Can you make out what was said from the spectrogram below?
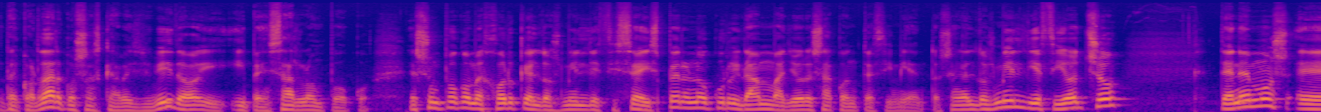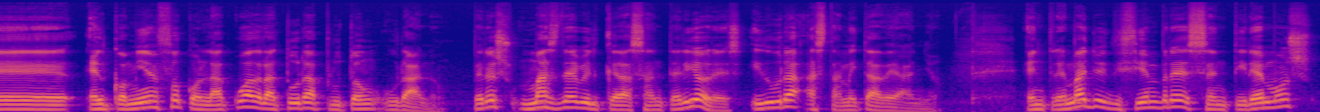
recordar cosas que habéis vivido y, pensarlo un poco. Es un poco mejor que el 2016, pero no ocurrirán mayores acontecimientos. En el 2018 tenemos eh, el comienzo con la cuadratura Plutón-Urano, pero es más débil que las anteriores y dura hasta mitad de año. Entre mayo y diciembre sentiremos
